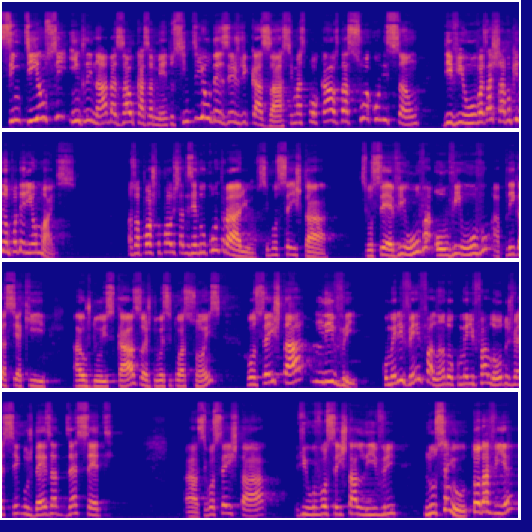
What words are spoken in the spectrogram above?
sentiam-se inclinadas ao casamento, sentiam o desejo de casar-se, mas por causa da sua condição de viúvas achavam que não poderiam mais. Mas o apóstolo Paulo está dizendo o contrário. Se você está, se você é viúva ou viúvo, aplica-se aqui aos dois casos, às duas situações, você está livre, como ele vem falando ou como ele falou dos versículos 10 a 17. Ah, se você está viúvo, você está livre no Senhor. Todavia,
